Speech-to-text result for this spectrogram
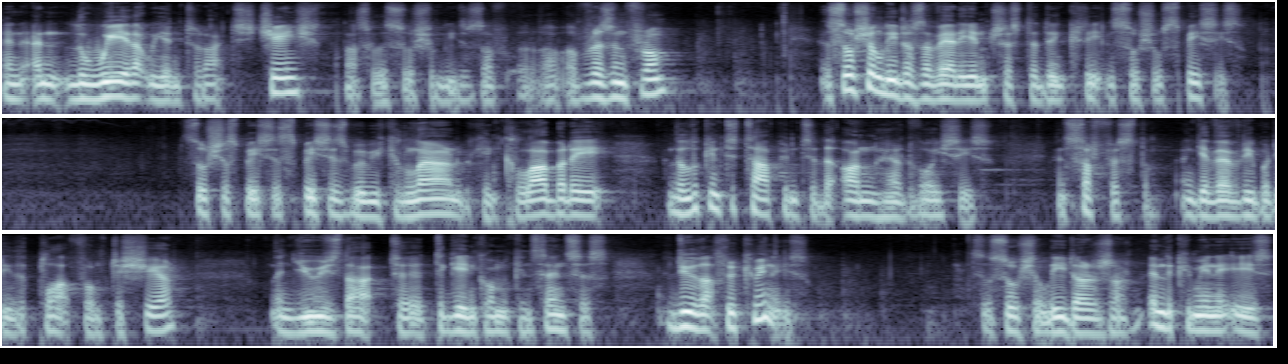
and, and the way that we interact has changed. That's where the social leaders have, have risen from. And social leaders are very interested in creating social spaces. Social spaces, spaces where we can learn, we can collaborate, and they're looking to tap into the unheard voices and surface them and give everybody the platform to share and use that to, to gain common consensus. Do that through communities. So social leaders are in the communities,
